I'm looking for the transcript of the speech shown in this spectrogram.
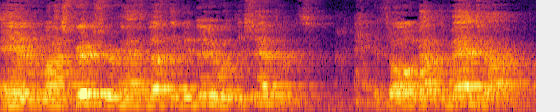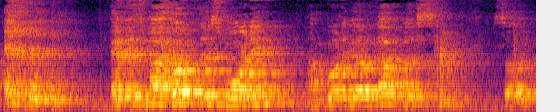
And my scripture has nothing to do with the shepherds. It's all about the Magi. And it's my hope this morning, I'm going to go noteless, so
